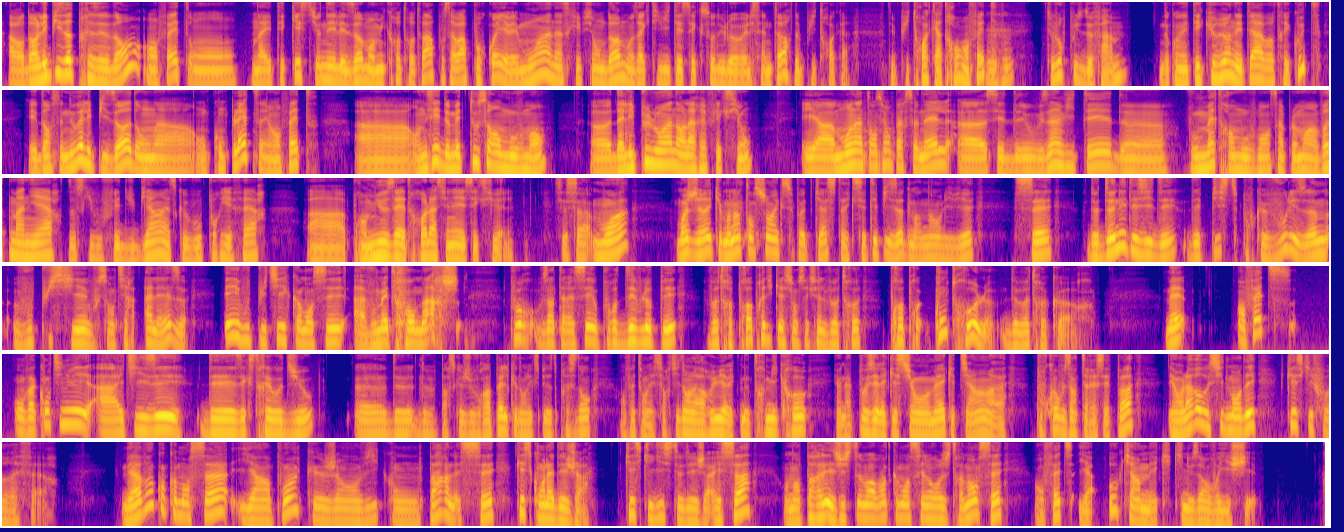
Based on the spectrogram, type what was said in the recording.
Alors dans l'épisode précédent, en fait, on, on a été questionner les hommes en micro-trottoir pour savoir pourquoi il y avait moins d'inscriptions d'hommes aux activités sexo du Lovell Center depuis 3-4 depuis 3-4 ans en fait. Mhm. Toujours plus de femmes. Donc on était curieux, on était à votre écoute. Et dans ce nouvel épisode, on, a, on complète et en fait, euh, on essaye de mettre tout ça en mouvement, euh, d'aller plus loin dans la réflexion. Et euh, mon intention personnelle, euh, c'est de vous inviter, de vous mettre en mouvement simplement à votre manière, de ce qui vous fait du bien et ce que vous pourriez faire euh, pour mieux-être relationnel et sexuel. C'est ça. Moi, moi, je dirais que mon intention avec ce podcast, avec cet épisode maintenant, Olivier, c'est de donner des idées, des pistes pour que vous, les hommes, vous puissiez vous sentir à l'aise et vous puissiez commencer à vous mettre en marche pour vous intéresser ou pour développer votre propre éducation sexuelle, votre propre contrôle de votre corps. Mais en fait, on va continuer à utiliser des extraits audio. euh, parce que je vous rappelle que dans l'épisode précédent, en fait, on est sorti dans la rue avec notre micro et on a posé la question au mec, tiens, euh, pourquoi vous intéressez pas? Et on leur a aussi demandé qu'est-ce qu'il faudrait faire? Mais avant qu'on commence ça, il y a un point que j'ai envie qu'on parle, c'est qu'est-ce qu'on a déjà? Qu'est-ce qui existe déjà? Et ça, on en parlait justement avant de commencer l'enregistrement, c'est en fait, il n'y a aucun mec qui nous a envoyé chier.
